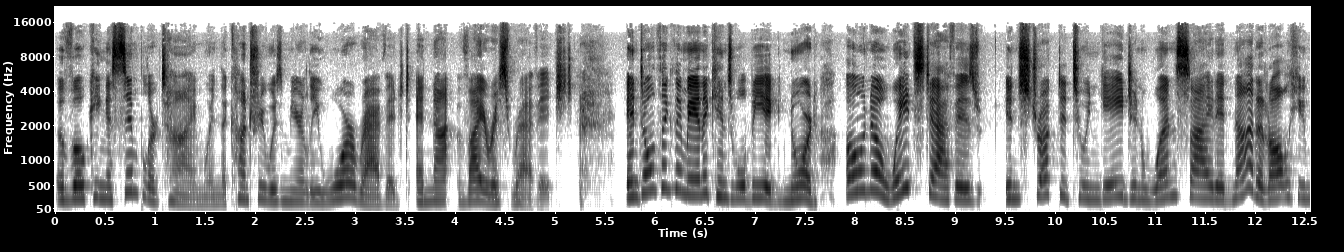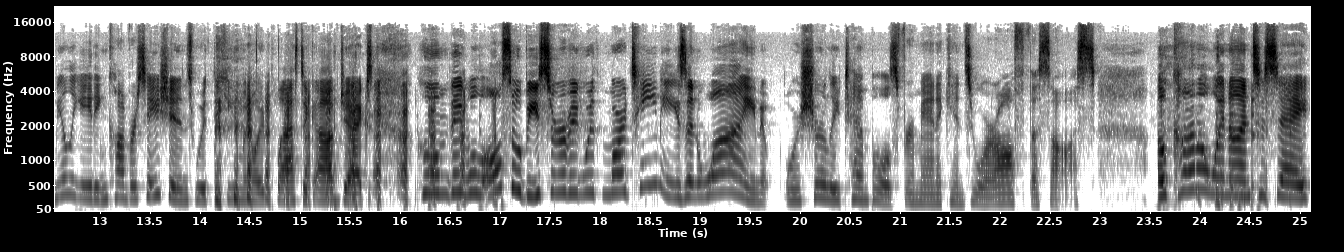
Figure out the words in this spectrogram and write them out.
evoking a simpler time when the country was merely war ravaged and not virus ravaged. And don't think the mannequins will be ignored. Oh no, waitstaff is instructed to engage in one sided, not at all humiliating conversations with the humanoid plastic objects, whom they will also be serving with martinis and wine, or Shirley Temples for mannequins who are off the sauce. O'Connell went on to say,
